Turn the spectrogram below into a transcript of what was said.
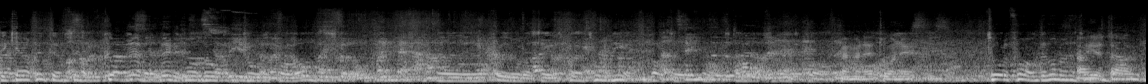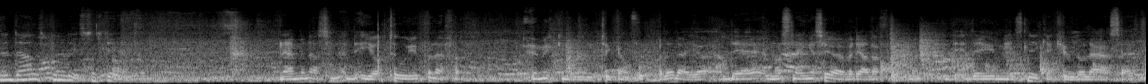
det kanske inte, det kommer även en väldigt bra bok om. Uh, 700 sidor, jag tror den heter bara väldigt bra. Vem är det? Tony? Tour de France, det var någon, Ja, en, dan- en dansk journalist som skrev den. Nej men alltså, jag tror ju på det för hur mycket man tycker om fotboll det där. Jag, det man slänger sig över det i alla fall. Men det, det är ju minst lika kul att läsa ett,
